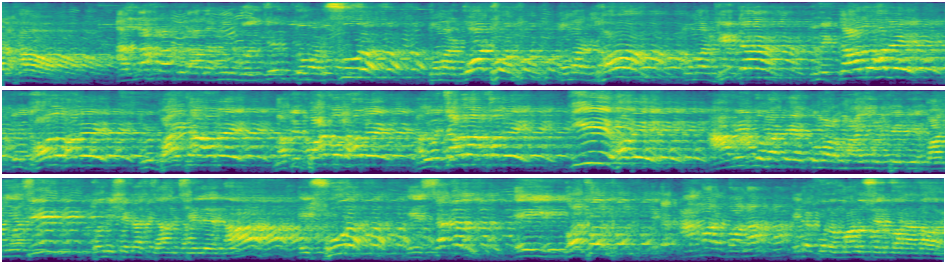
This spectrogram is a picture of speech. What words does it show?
আরহাম। আল্লাহ রাব্বুল আলামিন বলছেন, তোমার সূরত তোমার গঠন, তোমার ঢং, তোমার ঢিটাং, তুমি কালো হবে, তুমি ধলো হবে, তুমি বাইটা হবে না তুমি পাগল হবে না তুমি চালাক হবে কি হবে আমি তোমাকে তোমার মায়ের পেটে বানিয়েছি তুমি সেটা জানছিলে না? এই সুর, এই সকল এই গঠন, এটা আমার বানা, এটা কোনো মানুষের বানা নয়।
